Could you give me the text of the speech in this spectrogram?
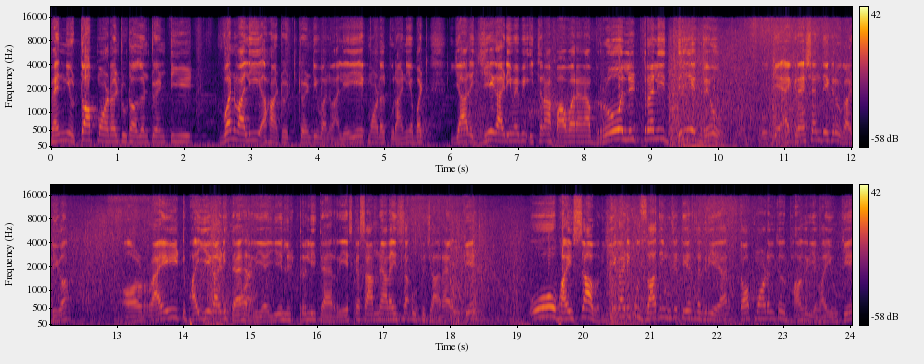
Venue top model 2022 one वाली। हाँ ट्वेंटी वन वाली है। ये एक मॉडल पुरानी है बट यार, ये गाड़ी में भी इतना पावर है ना ब्रो लिटरली देख रहे हो। ओके एग्रेशन देख रहे हो गाड़ी का? और राइट भाई, ये गाड़ी तैर रही है। ये लिटरली तैर रही है। इसका सामने वाला हिस्सा उठ जा रहा है ओके ओ भाई साहब, ये गाड़ी कुछ ज़्यादा ही मुझे तेज़ लग रही है यार। टॉप मॉडल तो भाग रही है भाई ओके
